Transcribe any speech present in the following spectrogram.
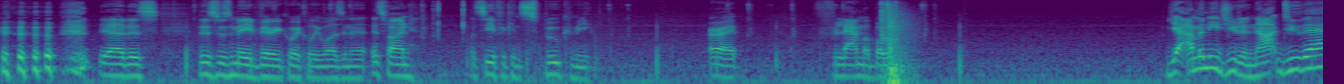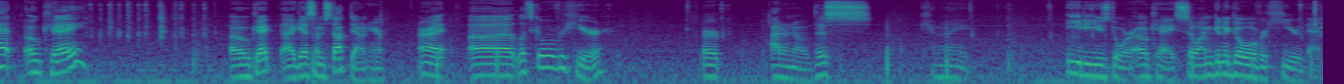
yeah, this this was made very quickly, wasn't it? It's fine. Let's see if it can spook me. Alright. Flammable. Yeah, I'm gonna need you to not do that. Okay. Okay, I guess I'm stuck down here. Alright, uh, let's go over here. Or, I don't know. This... Can I... E to use door. Okay, so I'm gonna go over here then.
